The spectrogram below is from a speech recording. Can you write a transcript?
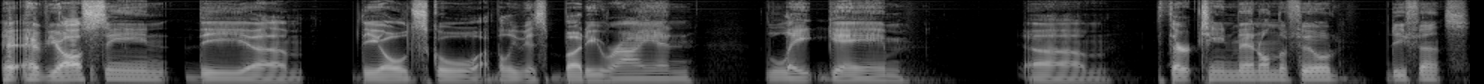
Have y'all seen the um, the old school? I believe it's Buddy Ryan late game, um, 13 men on the field defense.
